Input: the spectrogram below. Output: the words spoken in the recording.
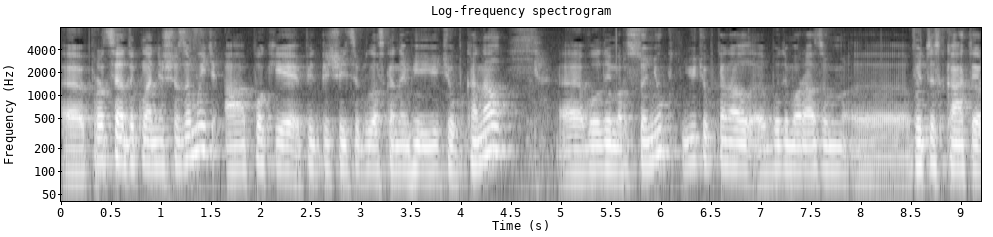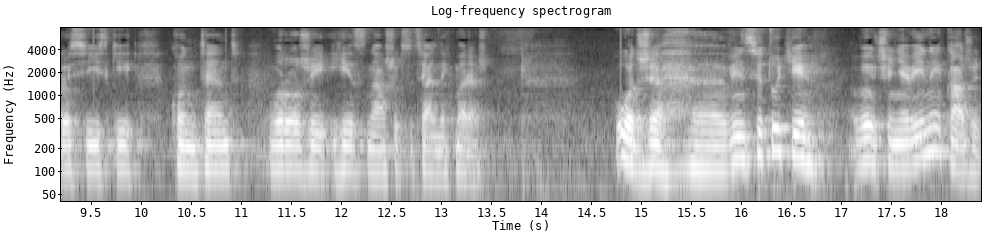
Е, Про це докладніше за мить. А поки підпишіться, будь ласка, на мій YouTube канал Е, Володимир Сонюк. YouTube канал Е, будемо разом витискати російський контент ворожий із наших соціальних мереж. Отже, в інституті вивчення війни кажуть,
